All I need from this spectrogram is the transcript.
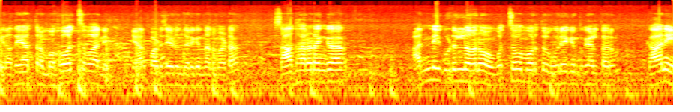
ఈ రథయాత్ర మహోత్సవాన్ని ఏర్పాటు చేయడం జరిగిందనమాట సాధారణంగా అన్ని గుడుల్లోనూ ఉత్సవమూర్తులు ఊరేగింపుకు వెళ్తారు. కానీ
